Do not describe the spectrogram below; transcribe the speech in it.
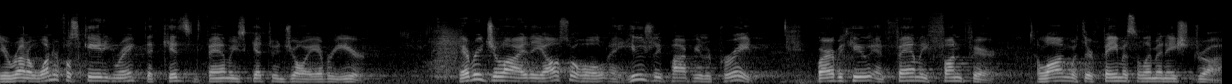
They run a wonderful skating rink that kids and families get to enjoy every year. Every July, they also hold a hugely popular parade, barbecue and family fun fair, along with their famous elimination draw.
